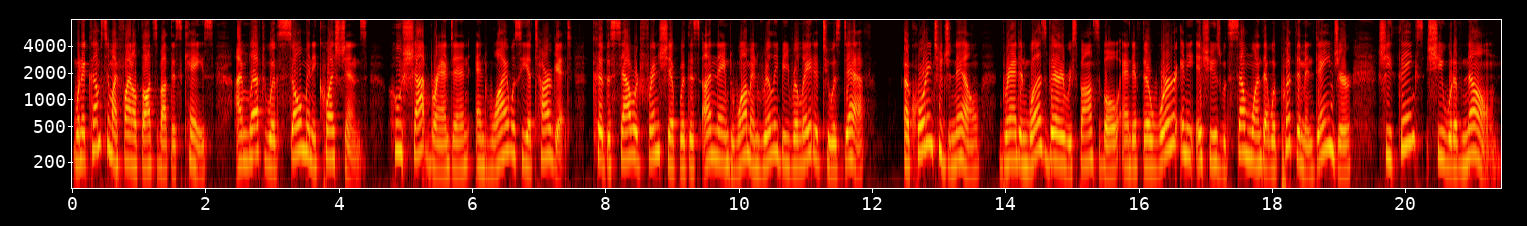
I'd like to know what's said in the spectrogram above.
When it comes to my final thoughts about this case, I'm left with so many questions. Who shot Brandon and why was he a target? Could the soured friendship with this unnamed woman really be related to his death? According to Janelle, Brandon was very responsible, and if there were any issues with someone that would put them in danger, she thinks she would have known.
